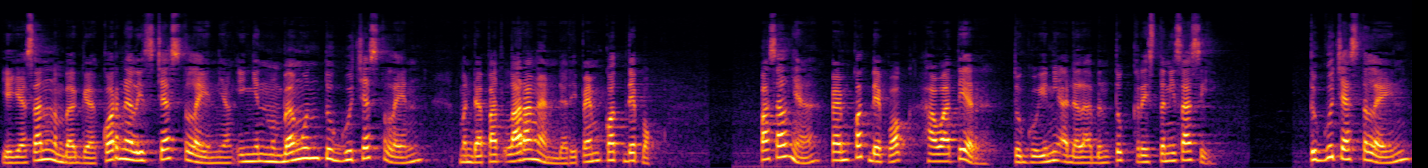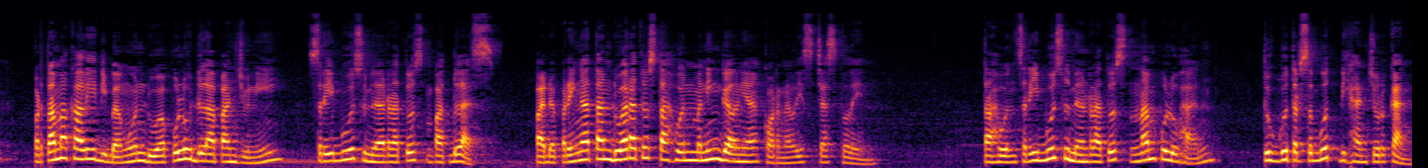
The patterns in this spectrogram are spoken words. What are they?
Yayasan Lembaga Cornelis Chastelain yang ingin membangun Tugu Chastelain mendapat larangan dari Pemkot Depok. Pasalnya, Pemkot Depok khawatir Tugu ini adalah bentuk kristenisasi. Tugu Chastelain pertama kali dibangun 28 Juni 1914 pada peringatan 200 tahun meninggalnya Cornelis Chastelain. Tahun 1960-an, tugu tersebut dihancurkan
